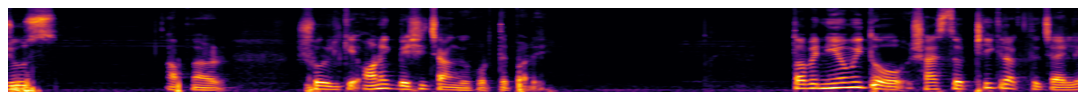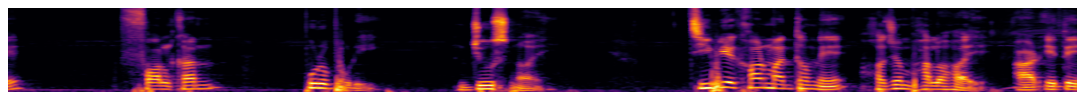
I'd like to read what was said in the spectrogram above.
জুস আপনার শরীরকে অনেক বেশি চাঙ্গা করতে পারে। তবে নিয়মিত স্বাস্থ্য ঠিক রাখতে চাইলে ফল খান পুরোপুরি, জুস নয়। চিবিয়ে খাওয়ার মাধ্যমে হজম ভালো হয়, আর এতে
